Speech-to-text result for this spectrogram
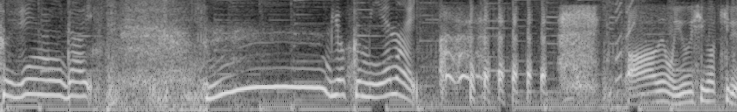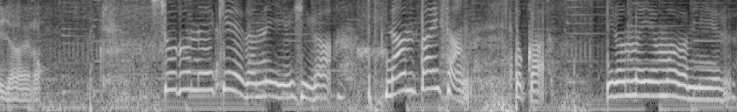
富士見台うーんよく見えない。あーでも夕日が綺麗じゃないの？ちょうどね綺麗だね夕日が南大山とかいろんな山が見える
